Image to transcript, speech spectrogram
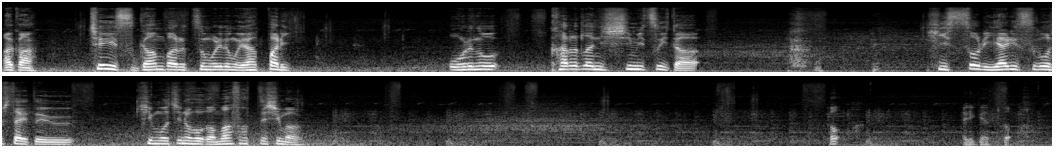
あかん。チェイス頑張るつもりでもやっぱり俺の体に染みついた。ひっそりやり過ごしたいという気持ちの方が勝ってしまう。おありがとう。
